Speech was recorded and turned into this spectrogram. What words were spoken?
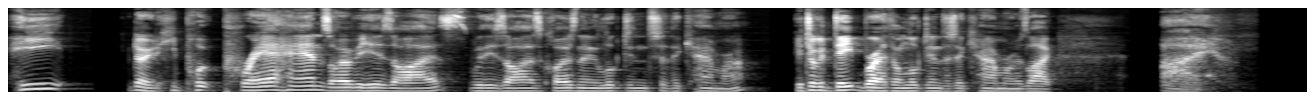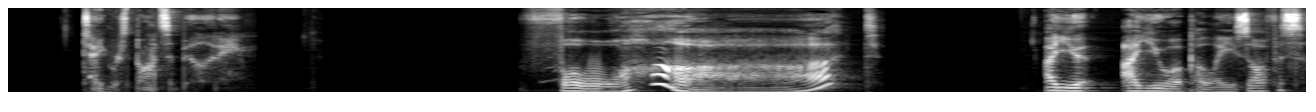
He, dude, he put prayer hands over his eyes with his eyes closed, and then he looked into the camera. He took a deep breath and looked into the camera. and was like, I take responsibility. For what? Are you are you a police officer?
